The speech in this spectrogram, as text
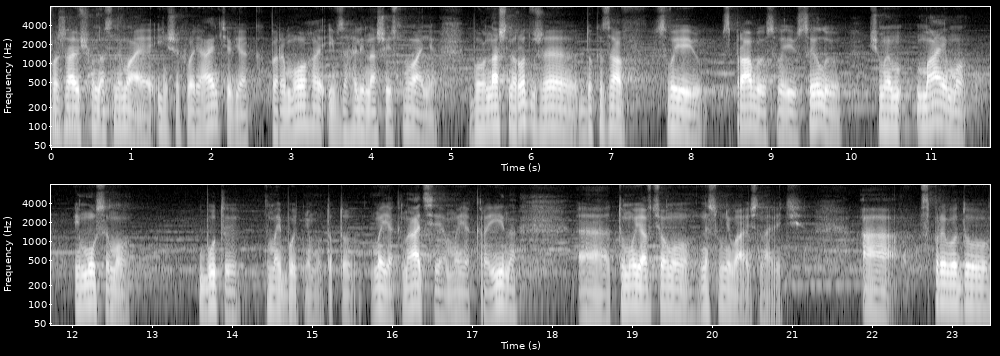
вважаю, що у нас немає інших варіантів, як перемога і взагалі наше існування. Бо наш народ вже доказав своєю справою, своєю силою, що ми маємо і мусимо бути в майбутньому. Тобто ми як нація, ми як країна. Е, Тому я в цьому не сумніваюсь навіть. А з приводу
